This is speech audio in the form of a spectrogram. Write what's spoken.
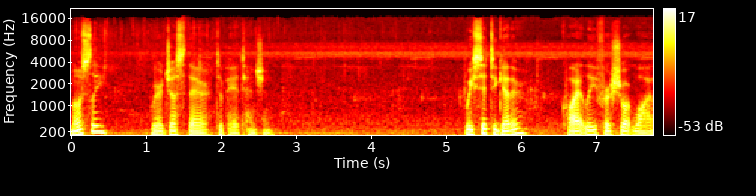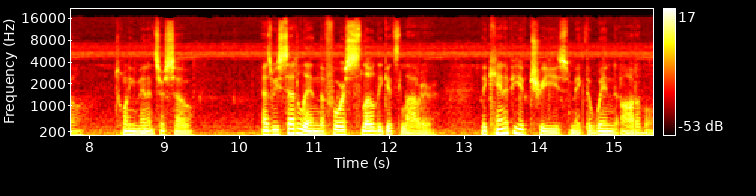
Mostly, we're just there to pay attention. We sit together quietly for a short while, 20 minutes or so. As we settle in, the forest slowly gets louder. The canopy of trees make the wind audible.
